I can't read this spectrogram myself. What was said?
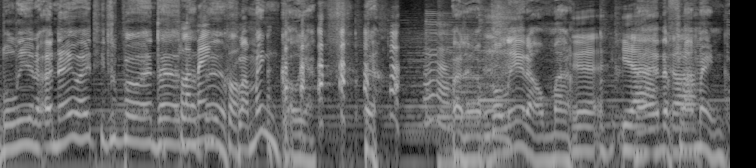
Bolero. eh, nee, hoe heet die eh, de- dat, eh, Flamenco. flamenco, ja. Maar een bolero, maar Ja, ja, eh, de flamenco.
